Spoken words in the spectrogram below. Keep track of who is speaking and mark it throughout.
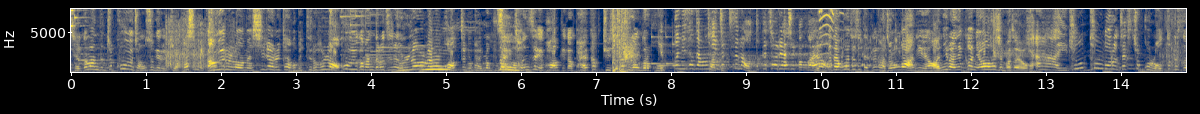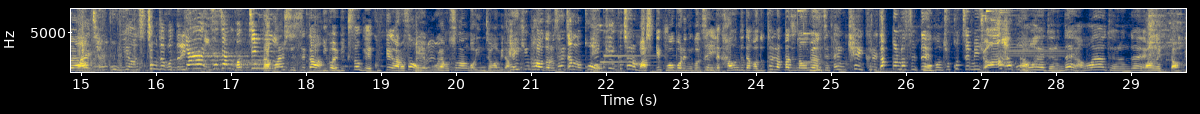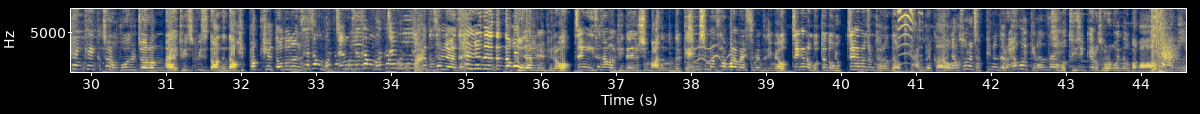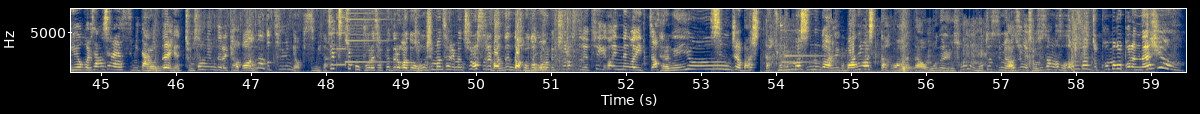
Speaker 1: 제가 만든 초코우유 정수기를 기억하십니까? 우유를 넣으면 시리얼을 타고 밑으로 흘러 초코우유가 만들어지는 놀라울만한 과학적인 발명품을 전 세계 과학계가 발칵 뒤집어서 건 그렇고
Speaker 2: 예쁜이 사장님 저 잭스는 어떻게 처리하실 건가요?
Speaker 1: 예쁘다고 해줘서 댓글 가져온 거 아니에요 아니라니까요 사실 맞아요 야이 퉁퉁 부른 텍스 초코를 어떻게 써야 날 참고 귀여운 시청자분들이
Speaker 2: 야이 사장 멋쟁이
Speaker 1: 라고 할 수 있을까? 이걸 믹서기에 굽게 갈아서 얘 모양 숭한 거 인정합니다. 베이킹 파우더를 살짝 넣고 팬케이크처럼 맛있게 구워버리는 거지. 근데 가운데다가 누텔라까지 넣으면 이제 팬케이크를 딱 갈랐을 때 녹은 초코잼이 쫙 하고 나와야 되는데 나와야 되는데 망했다. 팬 케이크처럼 구워질 줄 알았는데 아예 뒤집히지도 않는다. 귓바퀴에 떠도는
Speaker 2: 세상 멋쟁이 세상 멋쟁이
Speaker 1: 어떻게든 살려야 돼. 살려내야 된다고. 이 자리를 빌어 멋쟁이 이사장을 기대해 주신 많은 분들께 심심한 사과의 말씀을 드리며 멋쟁이는 못돼도 욕쟁이는 좀 되는데 어떻게 안 될까요? 그냥 손에 잡히는 대로 하고 있긴 한데 저거 뒤집개로 저러고 있는 거 봐봐.
Speaker 2: 이 사람이 의욕을 상실하였습니다
Speaker 1: 그런데 옛 조상님들의 격언 하나도 틀린 게 없습니다. 섹스초코 굴에 잡혀 들어가도 정신만 차리면 추러스를 만든다. 저도 모르게 추러스를 튀기고 있는 거 있죠? 사랑해요. 심지어 맛있다. 조금 맛있는 거 아니고 많이 맛있다. 와, 나 오늘 이거 성공 못했으면 나중에 저 세상 가서 떡반죽 퍼먹을 뻔했네. 휴.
